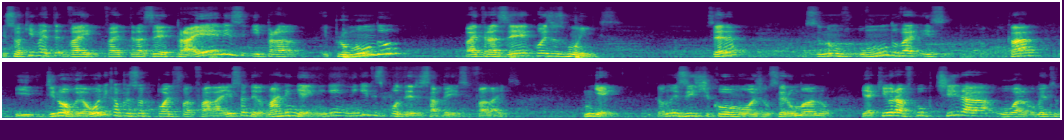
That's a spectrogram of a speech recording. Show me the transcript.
isso aqui vai, vai, vai trazer para eles e para e o mundo, vai trazer coisas ruins. Certo? Isso não, o mundo vai. Isso, claro? E, de novo, a única pessoa que pode falar isso é Deus, mas ninguém. Ninguém, ninguém tem esse poder de saber isso e falar isso. Ninguém. Então não existe como hoje um ser humano. E aqui o Rav Kuk tira o argumento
